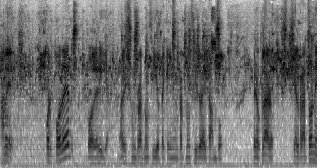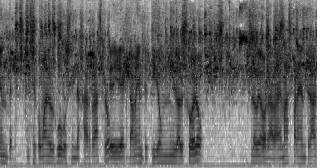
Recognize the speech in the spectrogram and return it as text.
A ver, por poder, podría, ¿vale? Es un ratoncillo pequeño, un ratoncito de campo. Pero claro, si el ratón entre y se coma los huevos sin dejar rastro, que directamente tire un nido al suelo, lo veo raro. Además, para entrar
